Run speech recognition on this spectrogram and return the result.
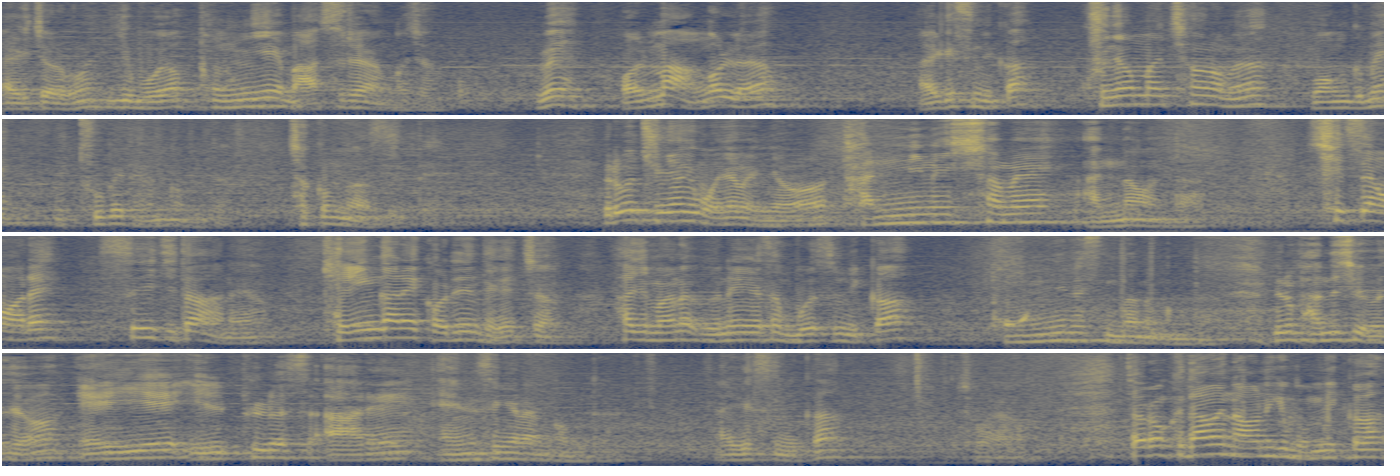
알겠죠, 여러분? 이게 뭐야? 복리의 마술이라는 거죠. 왜? 얼마 안 걸려요? 알겠습니까? 9년만 채워놓으면 원금의 두 배 되는 겁니다. 적금 넣었을 때. 여러분 중요한 게 뭐냐면요. 단리는 시험에 안 나온다. 실생활에 쓰이지도 않아요. 개인 간의 거리는 되겠죠. 하지만 은행에서 뭐 씁니까? 복리를 쓴다는 겁니다. 여러분 반드시 외우세요. A의 1 플러스 R의 N승이라는 겁니다. 알겠습니까? 좋아요. 자, 그럼 그 다음에 나오는 게 뭡니까?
